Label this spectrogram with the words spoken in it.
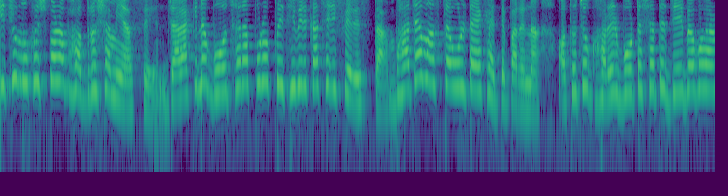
কিছু মুখোশ পরা ভদ্রস্বামী আছে যারা কিনা বউ ছাড়া পুরো পৃথিবীর কাছেই ফেরেস্তা ভাজা মাছটা উল্টায় খাইতে পারে না অথচ ঘরের বউটার সাথে যে ব্যবহার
